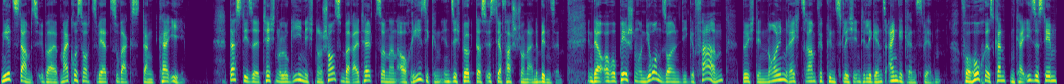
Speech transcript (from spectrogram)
Nils Dams über Microsofts Wertzuwachs dank KI. Dass diese Technologie nicht nur Chancen bereithält, sondern auch Risiken in sich birgt, das ist ja fast schon eine Binse. In der Europäischen Union sollen die Gefahren durch den neuen Rechtsrahmen für künstliche Intelligenz eingegrenzt werden. Vor hochriskanten KI-Systemen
